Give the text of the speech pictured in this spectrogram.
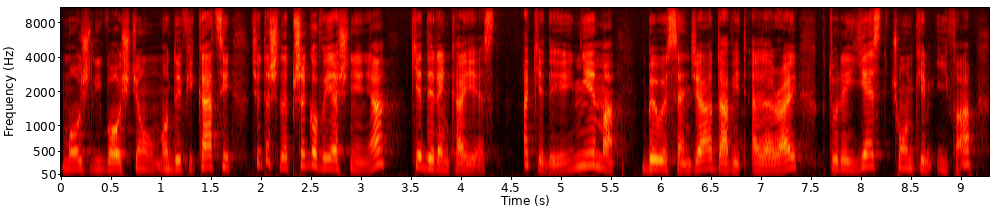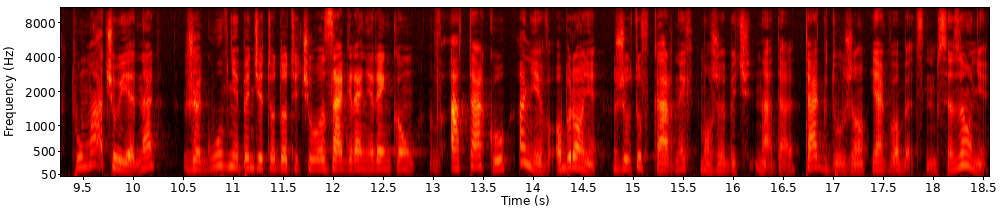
możliwością modyfikacji, czy też lepszego wyjaśnienia, kiedy ręka jest a kiedy jej nie ma. Były sędzia David Elleray, który jest członkiem IFAB, tłumaczył jednak, że głównie będzie to dotyczyło zagrań ręką w ataku, a nie w obronie. Rzutów karnych może być nadal tak dużo jak w obecnym sezonie.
